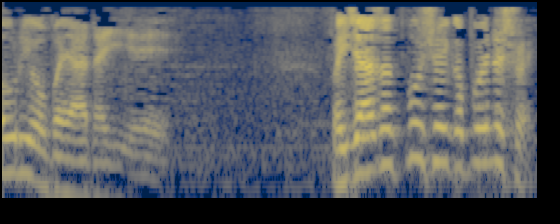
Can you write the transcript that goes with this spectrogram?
اوري او بیانې په اجازه پوښوي کپوی نشوي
